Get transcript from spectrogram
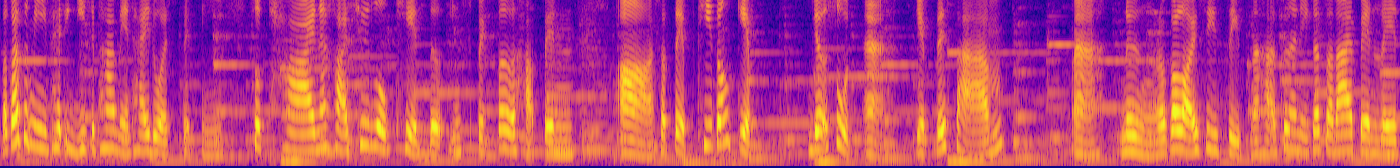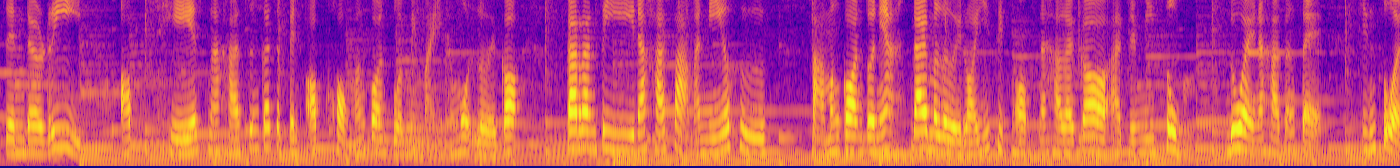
แล้วก็จะมีเพชรอีก 25 เมตรให้ด้วยสเต็ปนี้ สุดท้ายนะคะ ชื่อ locate the inspector ค่ะเป็นอ่าสเต็ปที่ต้องเก็บเยอะสุดอะเก็บได้ 3 อะ1แล้วก็ 140 นะคะ ซึ่งอันนี้ก็จะได้เป็น legendary of chase นะคะ ซึ่งก็จะเป็นออฟของมังกรตัวใหม่ๆ ทั้งหมดเลยก็การันตีนะคะ 3 อันนี้ก็คือ 3 มังกรตัวเนี้ยได้มาเลย 120 ออฟนะคะ แล้วก็อาจจะมีสุ่มด้วยนะคะ ตั้งแต่ชิ้นส่วน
